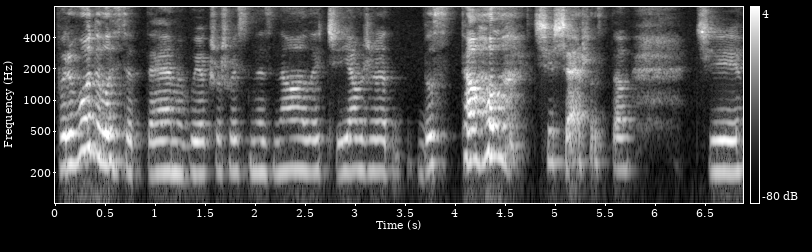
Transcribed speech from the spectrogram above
Переводилися теми, бо якщо щось не знали, чи я вже достала, чи ще щось там, чи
